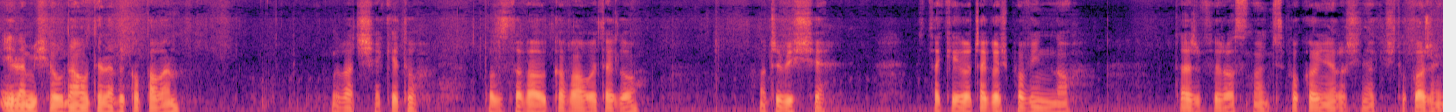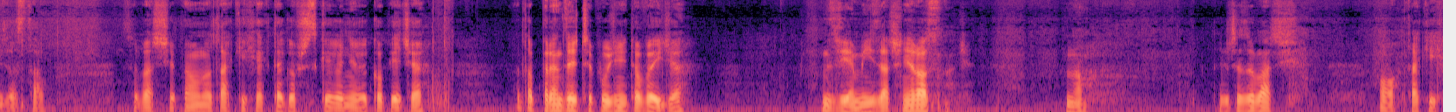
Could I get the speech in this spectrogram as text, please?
ile mi się udało, tyle wykopałem. Zobaczcie, jakie tu pozostawały kawały tego. Oczywiście z takiego czegoś powinno też wyrosnąć spokojnie roślina. Jakiś tu korzeń został. Zobaczcie, pełno takich. Jak tego wszystkiego nie wykopiecie, no to prędzej czy później to wyjdzie z ziemi i zacznie rosnąć. No. Także zobaczcie. O, takich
